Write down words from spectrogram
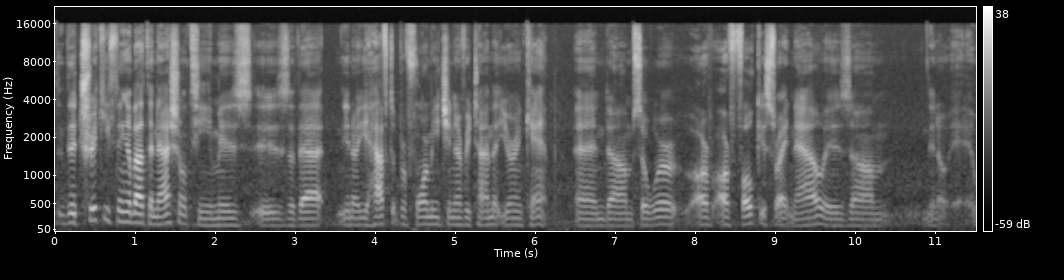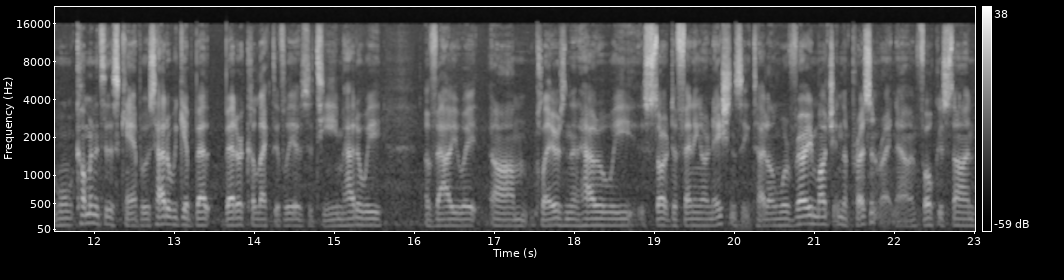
the tricky thing about the national team is is that you know you have to perform each and every time that you're in camp, and um, so we're our our focus right now is. Um, you know, when we're coming into this camp, it was how do we get be- better collectively as a team? How do we evaluate um, players, and then how do we start defending our Nations League title? And we're very much in the present right now and focused on,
